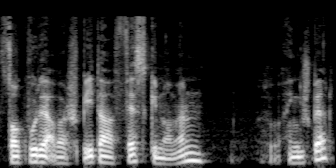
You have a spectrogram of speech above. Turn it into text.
Sorg wurde aber später festgenommen, also eingesperrt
